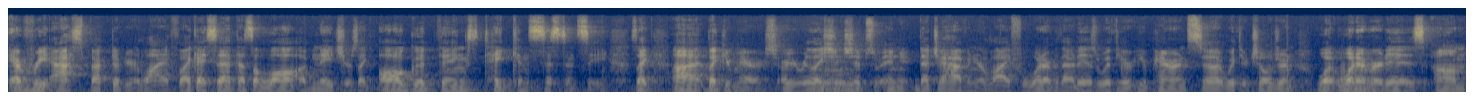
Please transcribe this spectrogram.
every aspect of your life. Like I said, that's a law of nature. It's like all good things take consistency. It's like uh, like your marriage or your relationships in, that you have in your life, whatever that is with your your parents, uh, with your children, what whatever it is. Um,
